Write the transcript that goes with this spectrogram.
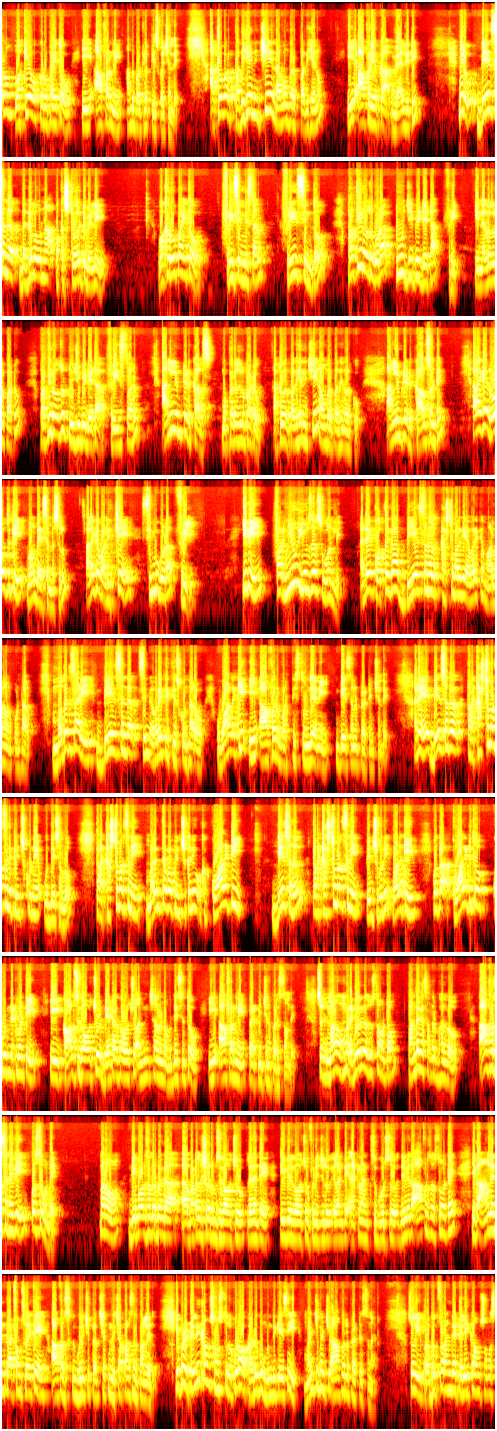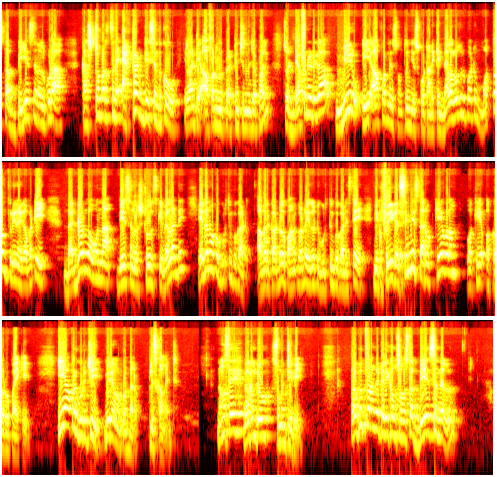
కేవలం ఒకే ఒక్క రూపాయితో ఈ ఆఫర్ని అందుబాటులోకి తీసుకొచ్చింది. అక్టోబర్ పదిహేను నుంచి నవంబర్ పదిహేను ఈ ఆఫర్ యొక్క వ్యాలిడిటీ మీరు బిఎస్ఎన్ఎల్ దగ్గరలో ఉన్న ఒక స్టోర్కి వెళ్ళి ఒక రూపాయితో ఫ్రీ సిమ్ ఇస్తారు. ఫ్రీ సిమ్తో ప్రతిరోజు కూడా టూ జీబీ డేటా ఫ్రీ. ఈ నెల రోజుల పాటు ప్రతిరోజు టూ జీబీ డేటా ఫ్రీ ఇస్తారు. అన్లిమిటెడ్ కాల్స్ ముప్పై రోజుల పాటు అక్టోబర్ పదిహేను నుంచి నవంబర్ పదిహేను వరకు అన్లిమిటెడ్ కాల్స్ ఉంటాయి. అలాగే రోజుకి వంద ఎస్ఎంఎస్లు అలాగే వాళ్ళు ఇచ్చే సిమ్ కూడా ఫ్రీ. ఇది ఫర్ న్యూ యూజర్స్ ఓన్లీ అంటే కొత్తగా బిఎస్ఎన్ఎల్ కస్టమర్గా ఎవరైతే మారదాం అనుకుంటున్నారో మొదటిసారి బిఎస్ఎన్ఎల్ సిమ్ ఎవరైతే తీసుకుంటున్నారో వాళ్ళకి ఈ ఆఫర్ వర్తిస్తుంది అని బిఎస్ఎన్ఎల్ ప్రకటించింది. అంటే బిఎస్ఎన్ఎల్ తన కస్టమర్స్ని పెంచుకునే ఉద్దేశంలో తన కస్టమర్స్ని మరింతగా పెంచుకొని ఒక క్వాలిటీ బిఎస్ఎన్ఎల్ తన కస్టమర్స్ని పెంచుకుని వాళ్ళకి కొంత క్వాలిటీతో కూడినటువంటి ఈ కాల్స్ కావచ్చు డేటా కావచ్చు అందించాలన్న ఉద్దేశంతో ఈ ఆఫర్ని ప్రకటించిన పరిస్థితుంది. సో మనం రెగ్యులర్గా చూస్తూ ఉంటాం. పండగ సందర్భాల్లో ఆఫర్స్ అనేవి వస్తూ ఉంటాయి. మనం దీపావళి సందర్భంగా బట్టల షోరూమ్స్ కావచ్చు లేదంటే టీవీలు కావచ్చు ఫ్రిడ్జ్లు ఇలాంటి ఎలక్ట్రానిక్స్ గూడ్స్ దీని మీద ఆఫర్స్ వస్తూ ఉంటాయి. ఇక ఆన్లైన్ ప్లాట్ఫామ్స్లో అయితే ఆఫర్స్ గురించి ప్రత్యేకంగా చెప్పాల్సిన పని లేదు. ఇప్పుడు టెలికాం సంస్థలు కూడా ఒక అడుగు ముందుకేసి మంచి మంచి ఆఫర్లు ప్రకటిస్తున్నారు. సో ఈ ప్రభుత్వ రంగ టెలికాం సంస్థ బిఎస్ఎన్ఎల్ కూడా కస్టమర్స్ని అట్రాక్ట్ చేసేందుకు ఇలాంటి ఆఫర్లను ప్రకటించిందని చెప్పాలి. సో డెఫినెట్గా మీరు ఈ ఆఫర్ని సొంతం చేసుకోవడానికి నెల రోజుల పాటు మొత్తం ఫ్రీనే కాబట్టి దగ్గరలో ఉన్న బిఎస్ఎన్ఎల్ స్టోర్స్కి వెళ్ళండి. ఏదైనా ఒక గుర్తింపు card Aadhaar card PAN card ఏదో ఒకటి గుర్తింపు కార్డు ఇస్తే మీకు ఫ్రీగా సిమ్ ఇస్తారు కేవలం ఒకే ఒక్క రూపాయికి. ఈ ఆఫర్ గురించి మీరేమనుకుంటున్నారు? Please comment. నమస్తే వెల్కమ్ టు సుమన్ టీవీ. ప్రభుత్వ రంగ టెలికాం సంస్థ బిఎస్ఎన్ఎల్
